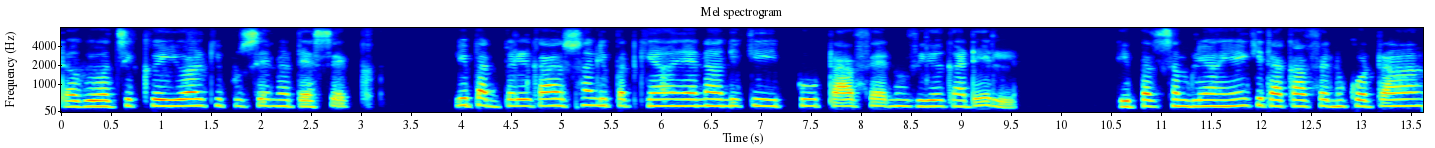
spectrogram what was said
qu'un petit créole qui poussait terre sec li pas de bel garçon li pas de rien dans lui qui pour t'a fait nous regarder li pas de sembler rien qui t'a qu'à faire nous content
